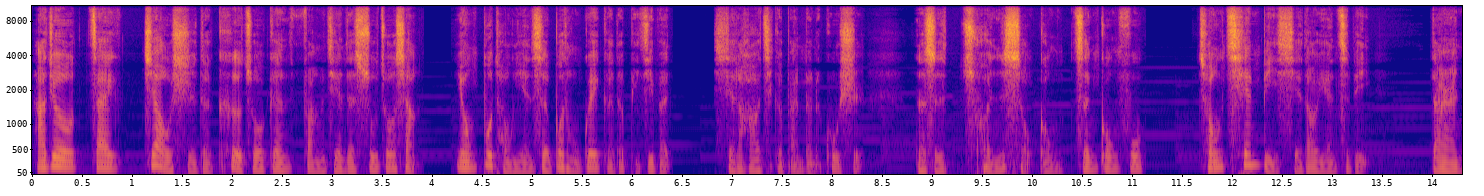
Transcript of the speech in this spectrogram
他就在教室的课桌跟房间的书桌上，用不同颜色、不同规格的笔记本，写了好几个版本的故事。那是纯手工真功夫，从铅笔写到圆珠笔，当然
